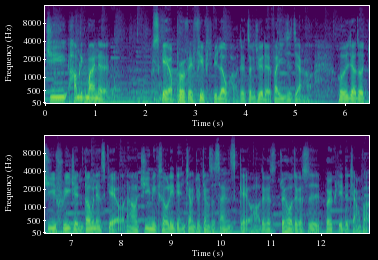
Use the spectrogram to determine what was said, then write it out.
G harmonic minor scale perfect fifth below 哈，这正确的翻译是这样哈。或者叫做 G Phrygian Dominant Scale，然后 G Mixolydian 降九降十三 Scale，哈，这个最后这个是 Berkeley 的讲法。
